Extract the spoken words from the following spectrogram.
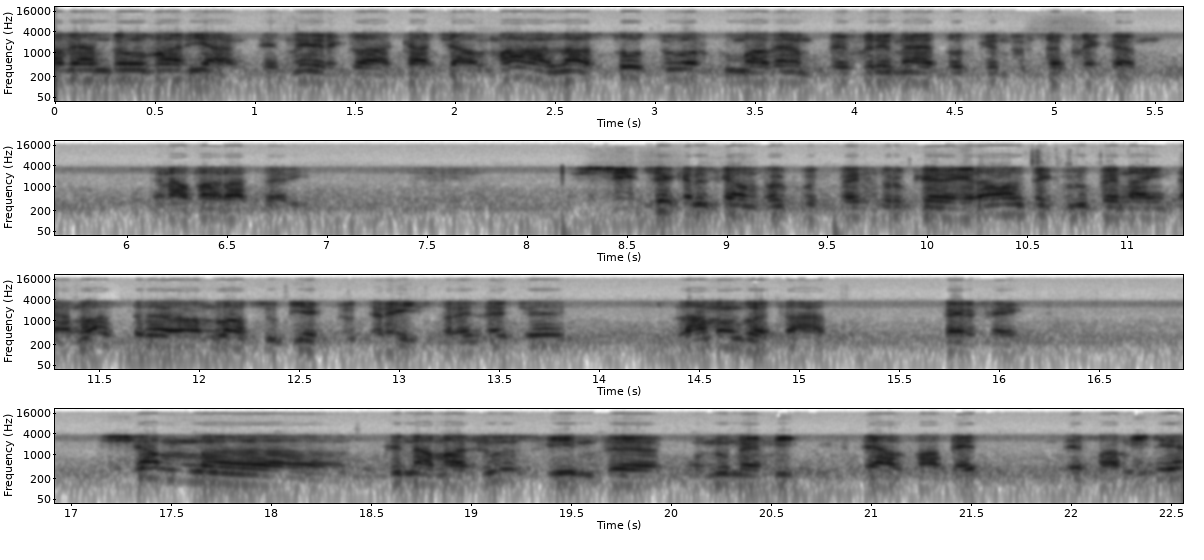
Aveam două variante. Merg la Cacealma, la sotul, oricum aveam pe vremea aia tot gândul să plecăm în afara țării. Și ce crezi că am făcut? Pentru că erau alte grupe înaintea noastră, am luat subiectul 13, l-am învățat, perfect. Și am, uh, când am ajuns, fiind uh, cu nume mic de alfabet, de familie,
